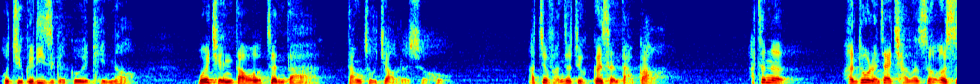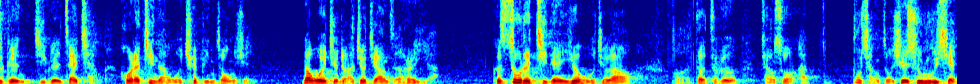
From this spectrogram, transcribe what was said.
我举个例子给各位听哈。我以前到政大当助教的时候，啊，就反正就跟神祷告啊，啊，真的很多人在抢的时候，二十个人几个人在抢，后来竟然我却凭中选，那我也觉得啊，就这样子而已啊。可是做了几年以后，我就要啊，到这个讲说啊，不想走学术路线。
